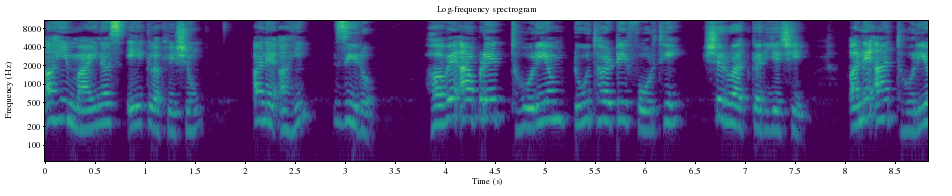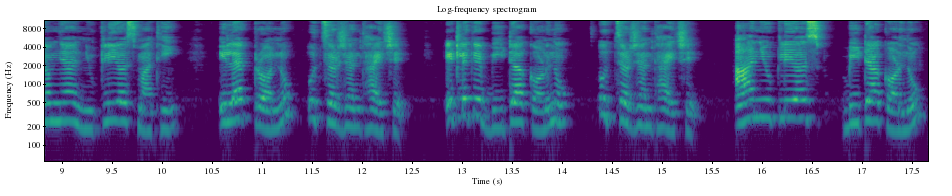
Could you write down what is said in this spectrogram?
અહીં માઇનસ એક લખીશું અને અહીં ઝીરો. હવે આપણે થોરિયમ ટુ થર્ટી ફોરથી શરૂઆત કરીએ છીએ અને આ થોરિયમના ન્યુક્લિયસમાંથી ઇલેક્ટ્રોનનું ઉત્સર્જન થાય છે. એટલે કે બીટા કણનું ઉત્સર્જન થાય છે. આ ન્યુક્લિયસ બીટા કણનું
